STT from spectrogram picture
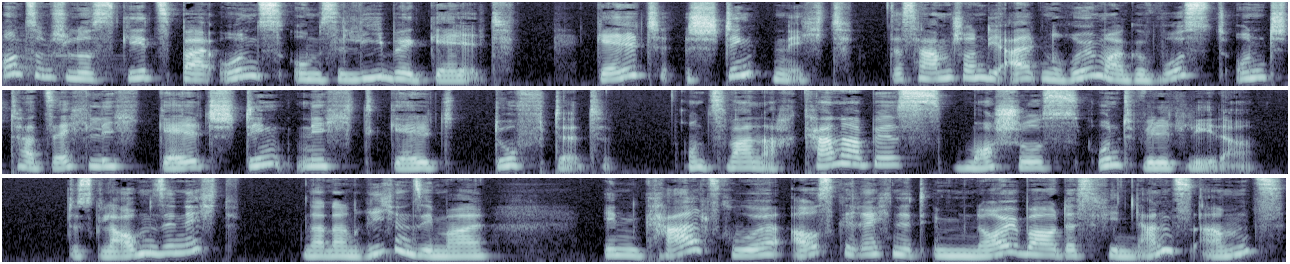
Und zum Schluss geht's bei uns ums liebe Geld. Geld stinkt nicht. Das haben schon die alten Römer gewusst und tatsächlich Geld stinkt nicht, Geld duftet. Und zwar nach Cannabis, Moschus und Wildleder. Das glauben Sie nicht? Na dann riechen Sie mal. In Karlsruhe, ausgerechnet im Neubau des Finanzamts,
